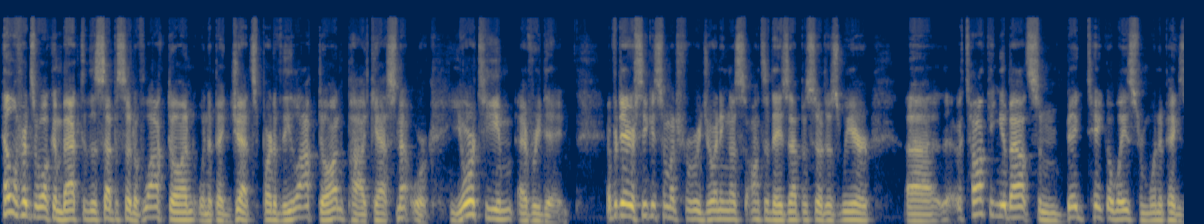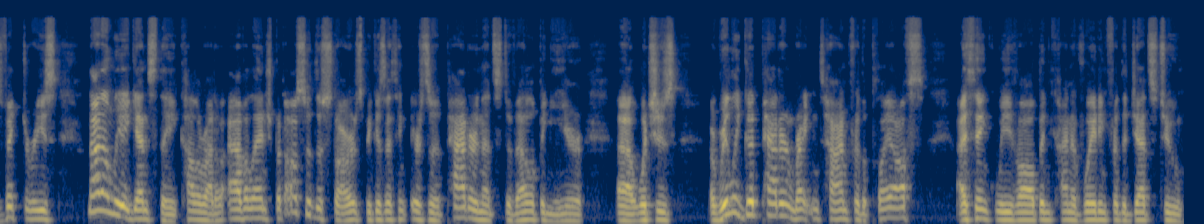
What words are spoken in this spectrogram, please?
Hello, friends, and welcome back to this episode of Locked On Winnipeg Jets, part of the Locked On Podcast Network, your team every day. Every day, thank you so much for rejoining us on today's episode as we are uh, talking about some big takeaways from Winnipeg's victories, not only against the Colorado Avalanche, but also the Stars, because I think there's a pattern that's developing here, uh, which is a really good pattern right in time for the playoffs. I think we've all been kind of waiting for the Jets to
